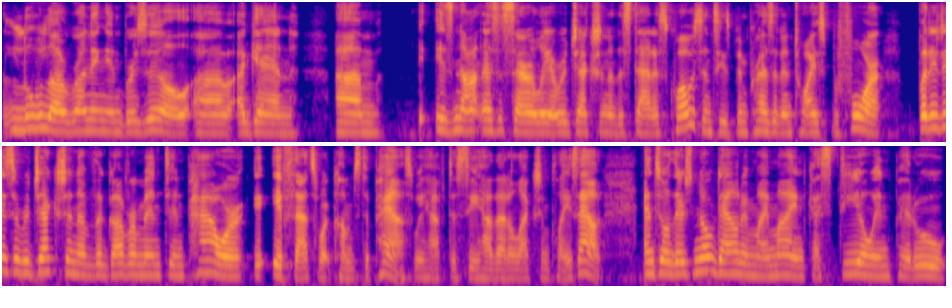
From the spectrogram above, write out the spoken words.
Lula running in Brazil uh, again. Um, is not necessarily a rejection of the status quo since he's been president twice before, but it is a rejection of the government in power if that's what comes to pass. We have to see how that election plays out. And so there's no doubt in my mind, Castillo in Peru,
